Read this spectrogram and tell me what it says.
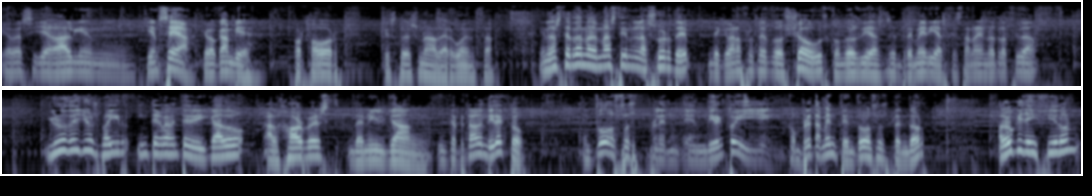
Y a ver si llega alguien, quien sea, que lo cambie. Por favor, que esto es una vergüenza. En Ámsterdam además tienen la suerte de que van a ofrecer dos shows con dos días entre medias que estarán en otra ciudad. Y uno de ellos va a ir íntegramente dedicado al Harvest de Neil Young, interpretado en directo, en todo su en directo y, y completamente en todo su esplendor. Algo que ya hicieron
